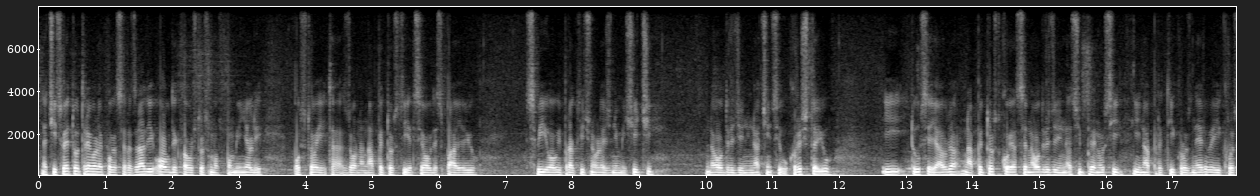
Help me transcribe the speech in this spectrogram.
Znači sve to treba lepo da se razradi. Ovde, kao što smo spominjali, postoji ta zona napetosti jer se ovde spajaju svi ovi praktično ležni mišići na određeni način se ukrštaju i tu se javlja napetost koja se na određeni način prenosi i napred i kroz nerve i kroz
